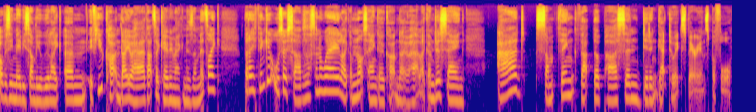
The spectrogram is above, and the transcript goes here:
obviously, maybe some people be like, um, if you cut and dye your hair, that's a coping mechanism. And it's like, but I think it also serves us in a way. Like, I'm not saying go cut and dye your hair. Like, I'm just saying add something that the person didn't get to experience before.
